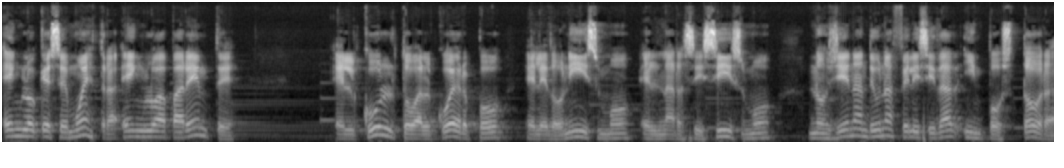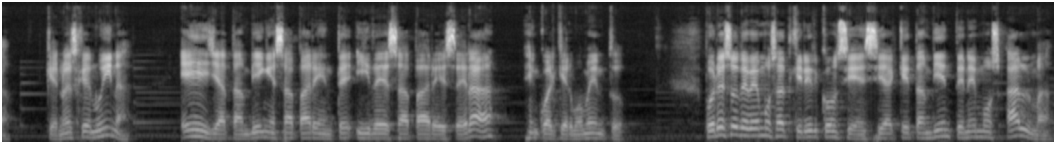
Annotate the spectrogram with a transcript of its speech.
en lo que se muestra, en lo aparente. El culto al cuerpo, el hedonismo, el narcisismo, nos llenan de una felicidad impostora, que no es genuina. Ella también es aparente y desaparecerá en cualquier momento. Por eso debemos adquirir conciencia que también tenemos alma.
